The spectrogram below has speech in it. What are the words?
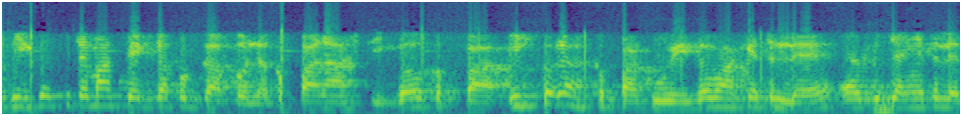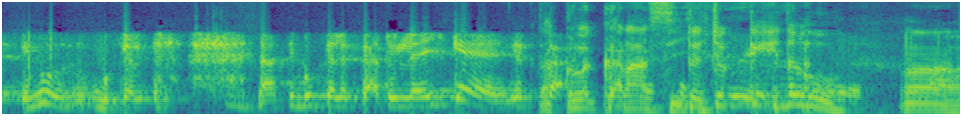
ketiga kita makan gapo-gapo nak kepal nasi kau, kepal ikutlah kepal kuih kau makan telur, eh jangan telur tu. Bukan nasi bukan lekat tulang ikan, lekat Tak lekat nasi. Tercekik tu. Ha.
